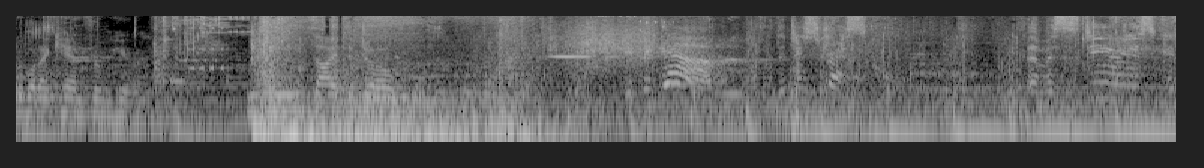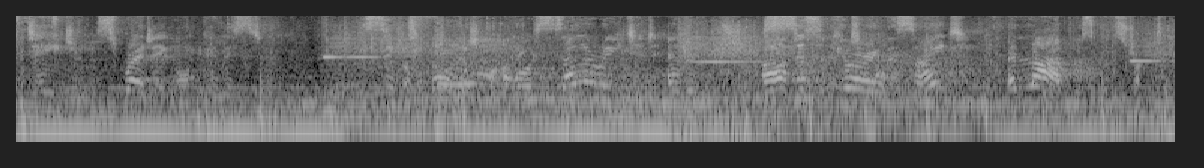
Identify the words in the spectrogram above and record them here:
download what I can from here. Meeting inside the dome. It began with a distress call. A mysterious contagion spreading on Callisto. Symptomology of accelerated evolution. After securing the site, a lab was constructed.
